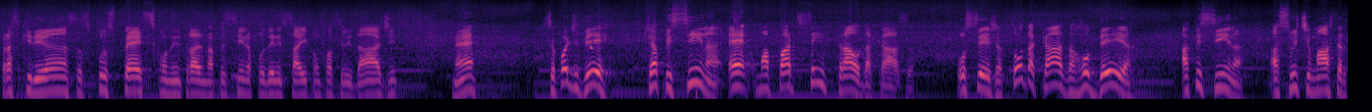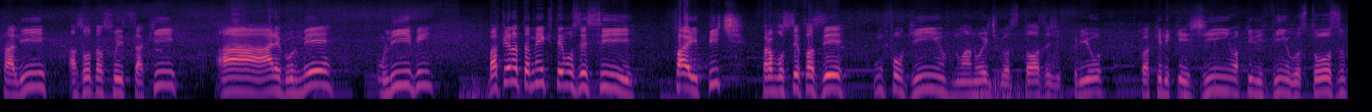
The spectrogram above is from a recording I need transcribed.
para as crianças, para os pets quando entrarem na piscina poderem sair com facilidade, né? Você pode ver que a piscina é uma parte central da casa. Ou seja, toda a casa rodeia a piscina. A suíte master está ali, as outras suítes aqui, a área gourmet, o living. Bacana também que temos esse fire pit para você fazer um foguinho numa noite gostosa de frio, com aquele queijinho, aquele vinho gostoso.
